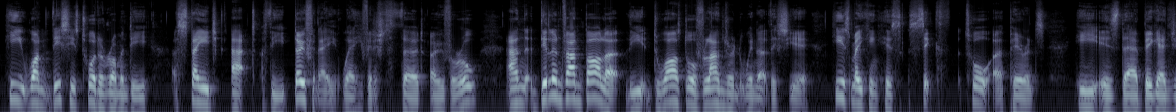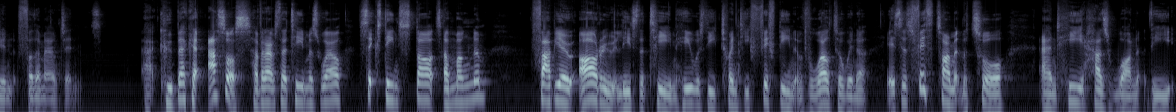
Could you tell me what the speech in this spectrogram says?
he won this year's Tour de Romandie, a stage at the Dauphiné, where he finished third overall. And Dylan van Baarle, the Dwars door Vlaanderen winner this year, he is making his sixth Tour appearance. He is their big engine for the mountains. Uh, Qhubeka Assos have announced their team as well. 16 starts among them. Fabio Aru leads the team. He was the 2015 Vuelta winner. It's his fifth time at the Tour, and he has won the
